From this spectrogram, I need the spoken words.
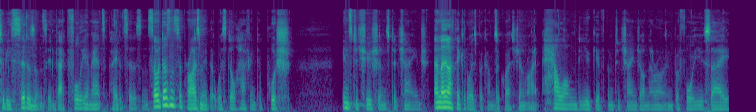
to be citizens, in fact, fully emancipated citizens. So it doesn't surprise me that we're still having to push institutions to change. And then I think it always becomes a question, right? How long do you give them to change on their own before you say,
